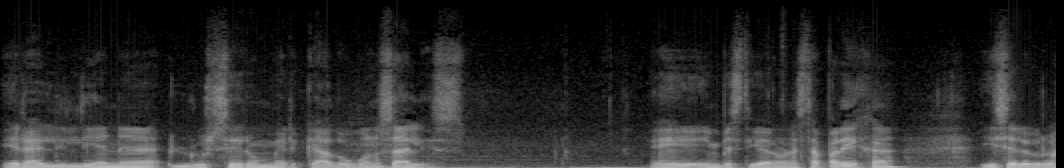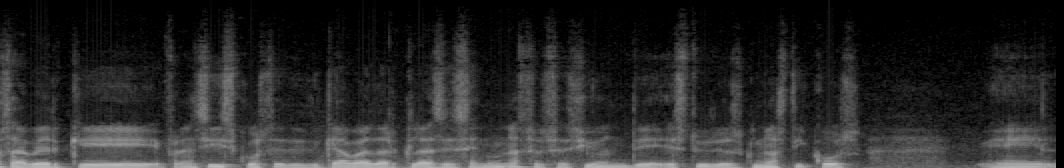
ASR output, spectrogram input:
era Liliana Lucero Mercado González. Eh, investigaron a esta pareja y se logró saber que Francisco se dedicaba a dar clases en una asociación de estudios gnósticos eh,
